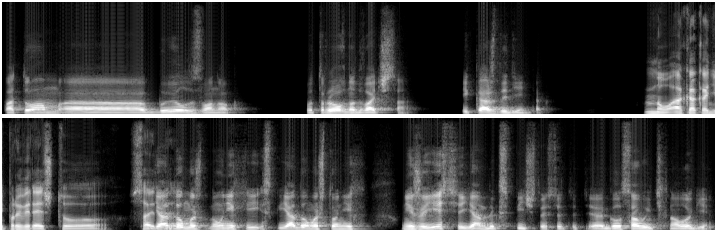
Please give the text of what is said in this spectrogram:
потом э, был звонок. Вот ровно два часа. И каждый день так. Ну, а как они проверяют, что сайт? Я думаю, ну, у них, я думаю, что у них у них же есть Яндекс Спич, то есть это э, голосовые технологии.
